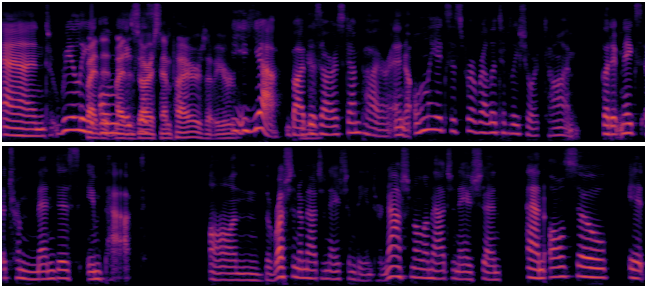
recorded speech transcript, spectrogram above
And really by the, only by the exists, Tsarist Empire, is that what you're? Yeah, by mm-hmm. the Tsarist Empire, and only exists for a relatively short time, but it makes a tremendous impact on the Russian imagination, the international imagination, and also it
